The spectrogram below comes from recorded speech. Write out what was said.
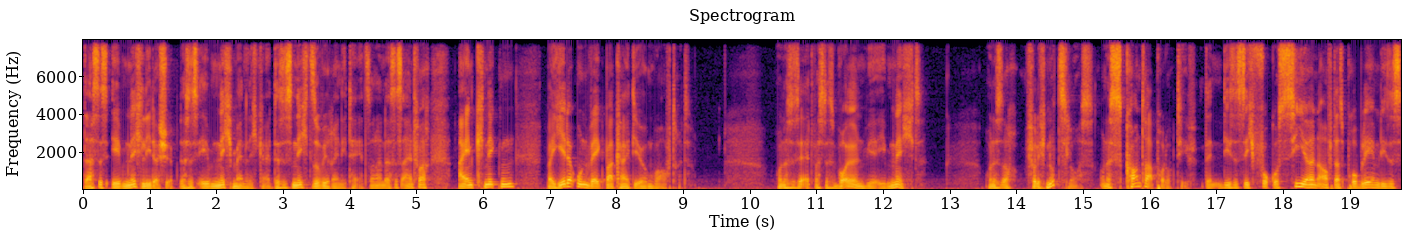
Das ist eben nicht Leadership, das ist eben nicht Männlichkeit, das ist nicht Souveränität, sondern das ist einfach Einknicken bei jeder Unwägbarkeit, die irgendwo auftritt. Und das ist ja etwas, das wollen wir eben nicht. Und es ist auch völlig nutzlos und es ist kontraproduktiv. Denn dieses sich fokussieren auf das Problem, dieses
